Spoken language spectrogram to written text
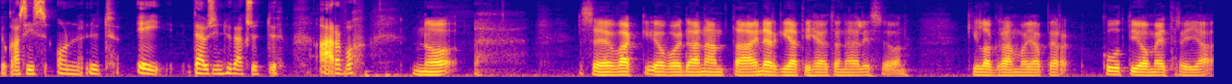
joka siis on nyt ei täysin hyväksytty arvo? No se vakio voidaan antaa energiatiheytönä, eli se on kilogrammoja per kuutiometri ja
